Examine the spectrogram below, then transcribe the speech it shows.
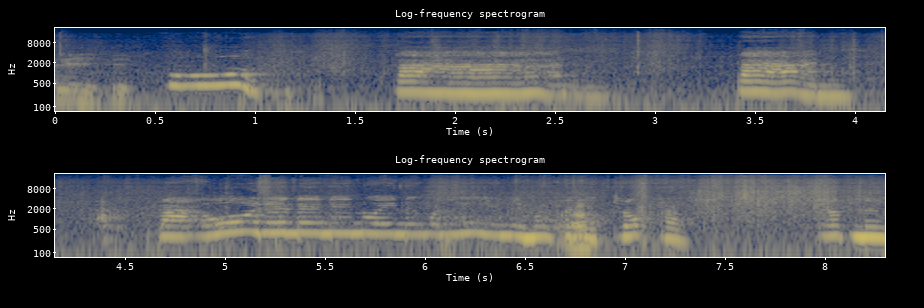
ดี โอ้ ปลาอันปลาอันปลาโอ้ยในในในหน่วยหนึ่งมันนี่อยู่นี่มันก็จะจกเอาแป๊บหนึ่ง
